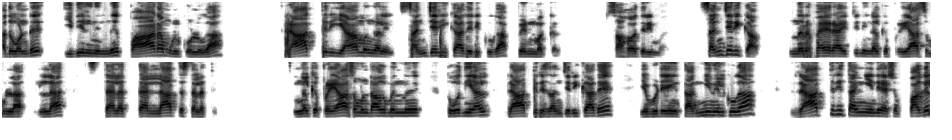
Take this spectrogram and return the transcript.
അതുകൊണ്ട് ഇതിൽ നിന്ന് പാഠം ഉൾക്കൊള്ളുക രാത്രി യാമങ്ങളിൽ സഞ്ചരിക്കാതിരിക്കുക പെൺമക്കൾ. സഹോദരിമാർ. സഞ്ചരിക്കാം. നിർഭയരായിട്ട് നിങ്ങൾക്ക് പ്രയാസമുള്ള ഉള്ള സ്ഥലത്തല്ലാത്ത സ്ഥലത്ത്. നിങ്ങൾക്ക് പ്രയാസമുണ്ടാകുമെന്ന് തോന്നിയാൽ രാത്രി സഞ്ചരിക്കാതെ എവിടെയും തങ്ങി നിൽക്കുക. രാത്രി തങ്ങിയതിന് ശേഷം പകൽ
